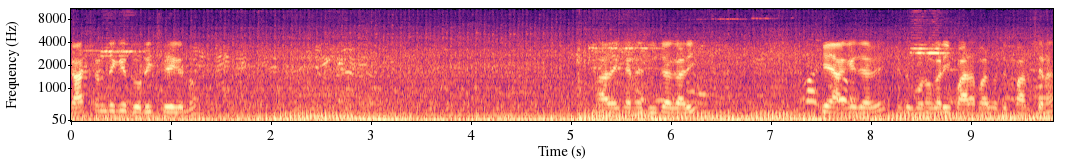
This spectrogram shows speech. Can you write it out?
গাছটান থেকে দড়ি ছেড়ে গেল। আর এখানে দুটা গাড়ি। কে আগে যাবে, কিন্তু কোনো গাড়ি পারাপার হতে পারছে না।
